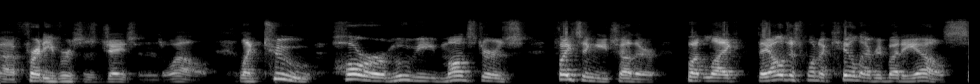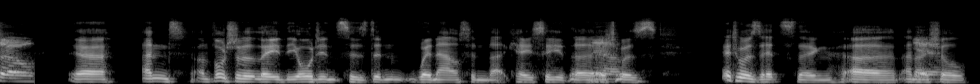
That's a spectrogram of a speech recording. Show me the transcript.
uh, Freddy versus Jason as well. Like two horror movie monsters fighting each other, but like they all just want to kill everybody else. So yeah. And unfortunately, the audiences didn't win out in that case either. It was, it was its thing. Uh, and I shall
